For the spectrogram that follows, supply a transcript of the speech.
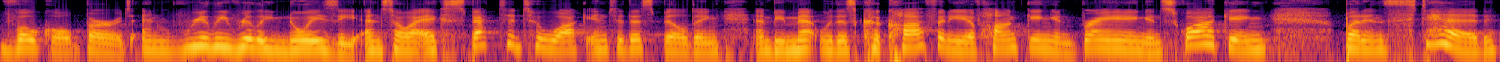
vocal birds and really, really noisy. And so I expected to walk into this building and be met with this cacophony of honking and braying and squawking. But instead,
